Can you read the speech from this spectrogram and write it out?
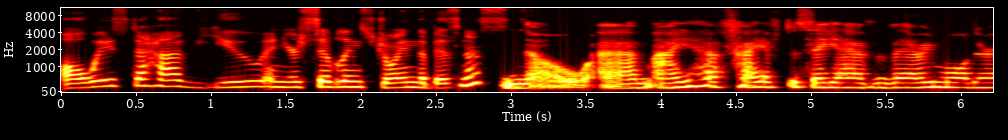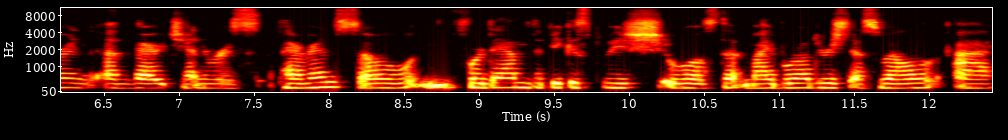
always to have you and your siblings join the business? No, um, I have. I have to say, I have very modern and very generous parents. So, mm, for them, the biggest wish was that my brothers, as well uh,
